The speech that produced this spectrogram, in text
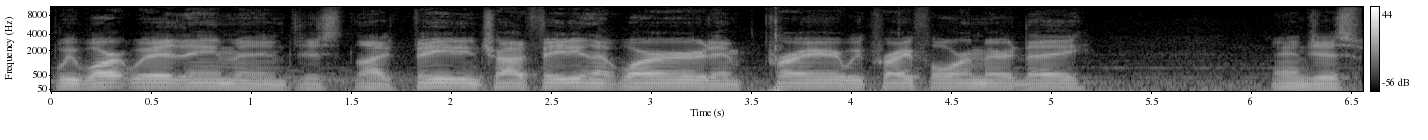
we work with him and just like feed him, try to feed him that word and prayer. We pray for him every day, and just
